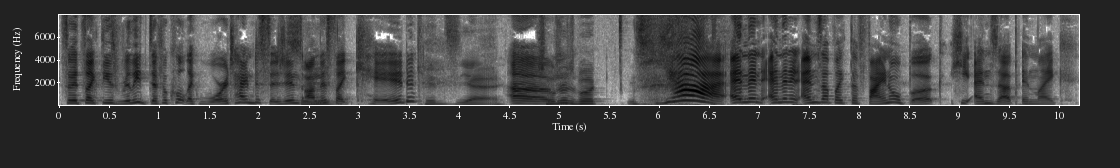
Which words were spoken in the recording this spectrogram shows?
So it's like these really difficult like wartime decisions So on this like kid. Kids, yeah. Um, Children's book. Yeah, and then and then it ends up like the final book. He ends up in like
